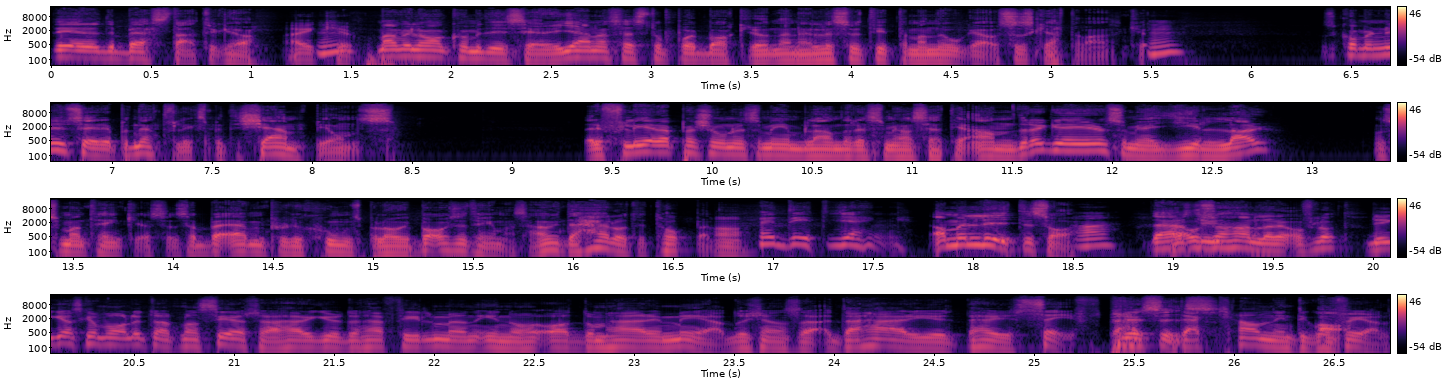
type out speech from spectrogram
Det är det bästa tycker jag. Kul. Man vill ha en komediserie, gärna så stå på i bakgrunden eller så tittar man noga och så skrattar man. Kul. Och så kommer en ny serie på Netflix som heter Champions. Där det är flera personer som är inblandade som jag har sett i andra grejer som jag gillar. Och som man tänker, så, så, även produktionsbolaget bak så tänker man så här, det här låter toppen. Ja, Det är ditt gäng. men lite så. Det här, och så handlar det, oh, förlåt? Det är ganska vanligt att man ser så här, herregud den här filmen innehåller, och att de här är med, då känns det, så här, det här är ju, det här är ju safe. Det här, Precis. det här kan inte gå Ja. fel.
